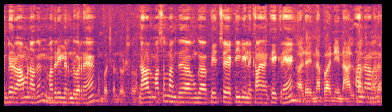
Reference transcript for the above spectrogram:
என் பேர் ராமநாதன் மதுரையிலிருந்து வர்றேன். ரொம்ப சந்தோஷம். நாலு மாசமா அந்த அவங்க பேச்ச டிவியில கேட்குறேன் அட என்னப்பா நீ நாலு மாசமா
